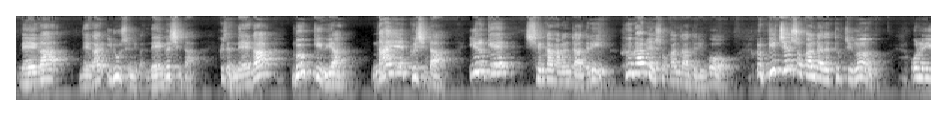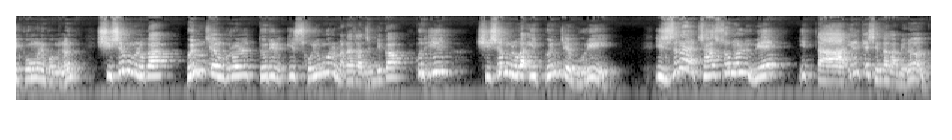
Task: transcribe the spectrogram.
내가 내가 이루었으니까 내 것이다. 그래서 내가 먹기 위한 나의 것이다. 이렇게 생각하는 자들이 흑암에 속한 자들이고 그 빛에 속한 자들의 특징은 오늘 이 본문에 보면은 희생물과 번제물을 드릴 이 소유물을 말하지 않습니까? 근데 이 희생물과 이 번제물이 이스라엘 자손을 위해 있다 이렇게 생각하면은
